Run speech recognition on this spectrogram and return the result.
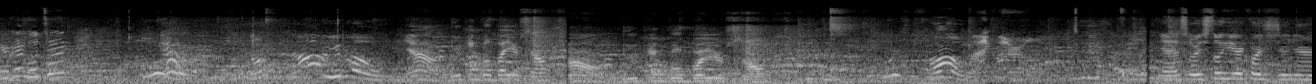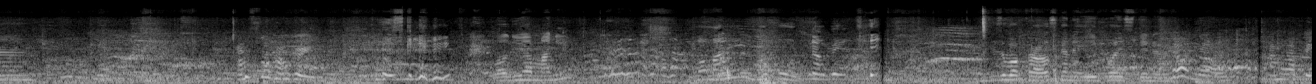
You're gonna go to it? Oh, you go! Yeah, you can go by yourself. Oh, you can go by yourself. Oh! Yeah, so we're still here at Coach Junior. I'm so hungry. Well, do you have money? No money? No food. No bitch. this is what Carl's gonna eat for his dinner. Hell no. I'm happy.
